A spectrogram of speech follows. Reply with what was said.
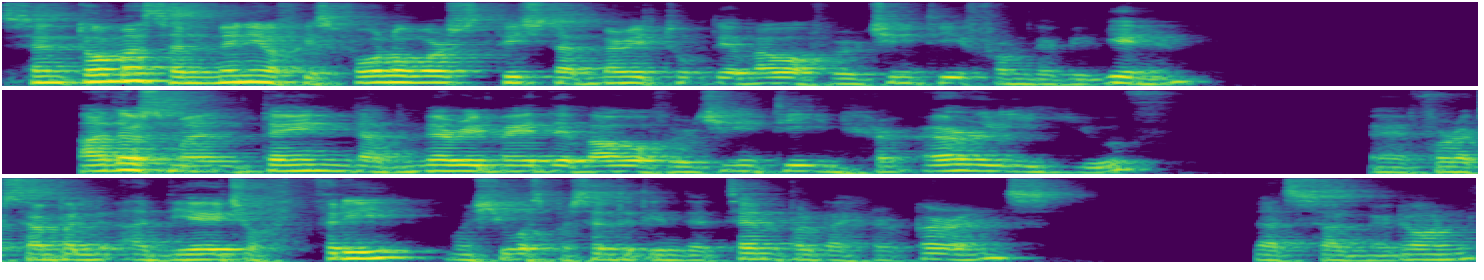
St. Thomas and many of his followers teach that Mary took the vow of virginity from the beginning. Others maintain that Mary made the vow of virginity in her early youth, uh, for example, at the age of three, when she was presented in the temple by her parents, that's Salmeron.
